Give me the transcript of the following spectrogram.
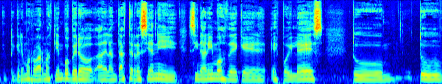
te queremos robar más tiempo, pero adelantaste recién y sin ánimos de que spoilees tu, tu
